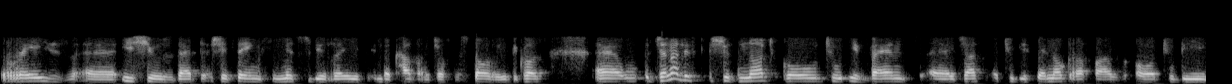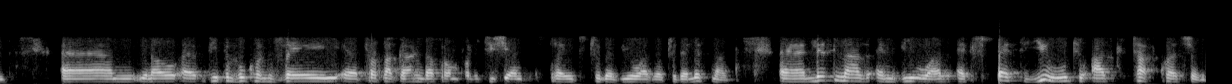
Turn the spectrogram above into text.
raise uh, issues that she thinks needs to be raised in the coverage of the story because uh, journalists should not go to events uh, just to be stenographers or to be um, you know, uh, people who convey uh, propaganda from politicians straight to the viewers or to the listeners. Uh, listeners and viewers expect you to ask tough questions,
